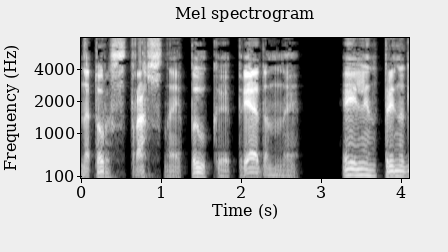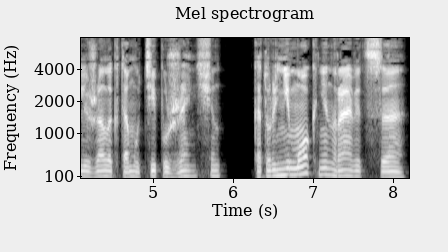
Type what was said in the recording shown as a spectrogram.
натура страстная, пылкая, преданная. Эйлин принадлежала к тому типу женщин, который не мог не нравиться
